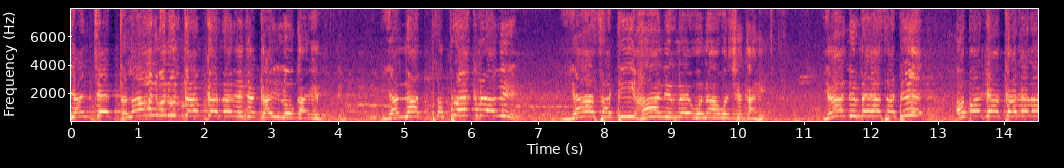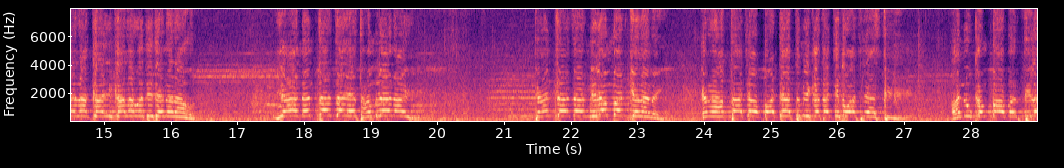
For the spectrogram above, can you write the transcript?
यांचे दलाल म्हणून काम करणारे जे काही लोक आहेत यांना चपराक मिळावी. यासाठी हा निर्णय होणं आवश्यक आहे. या निर्णयासाठी आपण या कार्यालयाला काही कालावधी देणार आहोत. यानंतर जर हे थांबलं नाही त्यांचं जर निलंबन केलं नाही कारण आताच्या पाट्या तुम्ही कदाचित वाचल्या असतील अनुकंपा भरतीला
